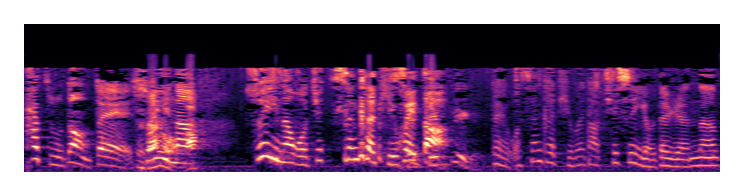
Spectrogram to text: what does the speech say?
他主动对，所以呢所以呢，我就深刻体会到 对我深刻体会到，其实有的人呢，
